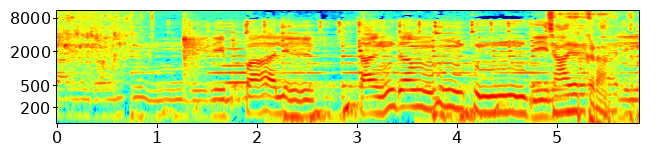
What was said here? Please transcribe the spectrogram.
തങ്കം പുഞ്ചിരിപ്പാലിൽ തങ്കം പുഞ്ചിരിപ്പാലിൽ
